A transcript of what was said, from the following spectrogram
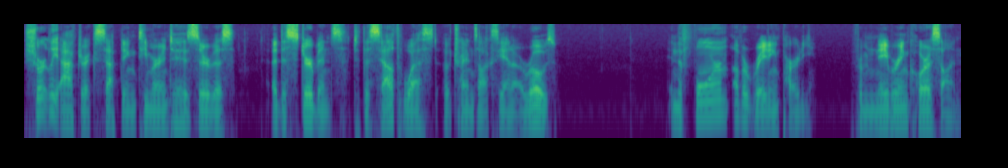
Shortly after accepting Timur into his service, a disturbance to the southwest of Transoxiana arose, in the form of a raiding party from neighboring Khorasan,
